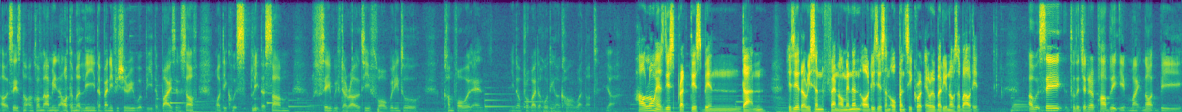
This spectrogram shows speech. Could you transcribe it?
I would say it's not uncommon. I mean, ultimately, the beneficiary would be the buyers themselves, or they could split the sum, say, with their relative, for willing to come forward and, you know, provide the holding account and whatnot. Yeah. How long has this practice been done? Is it a recent phenomenon or this is an open secret everybody knows about it? I would say to the general public it might not be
